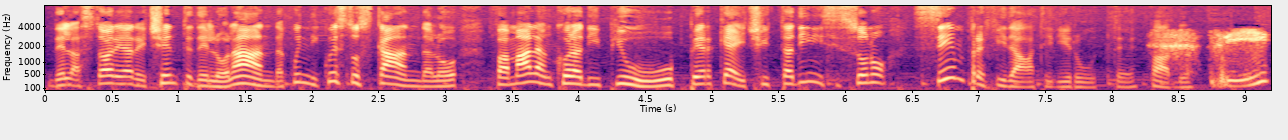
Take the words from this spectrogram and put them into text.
della storia recente dell'Olanda. Quindi questo scandalo fa male ancora di più perché i cittadini si sono sempre fidati di Rutte. Fabio. Sì,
